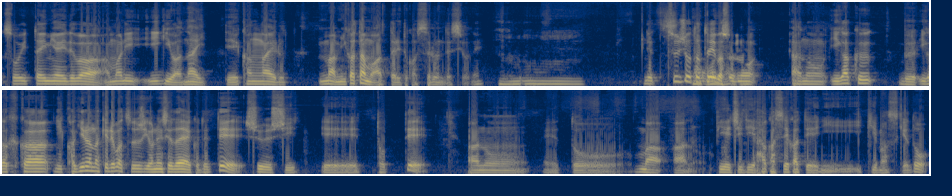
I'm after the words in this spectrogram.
そういった意味合いでは、あまり意義はないって考える、まあ、見方もあったりとかするんですよね。うーん。で通常、例えばそのあの医学部、医学科に限らなければ、通常4年生大学出て、修士、えー取って、あの、えっ、と、まあ、あの、PhD 博士課程に行きますけど、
